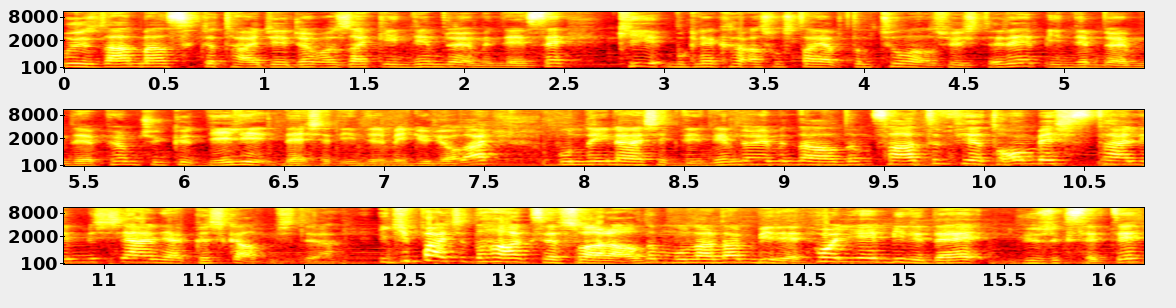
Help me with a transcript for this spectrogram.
Bu yüzden ben sıkça tercih ediyorum. Özellikle indirim döneminde ise ki bugüne kadar Asus'tan yaptığım tüm alışverişleri hep indirim döneminde yapıyorum. Çünkü deli dehşet indirime giriyorlar. Bunda yine aynı şekilde indirim döneminde aldım. Saatin fiyatı 15 sterlinmiş yani yaklaşık 60 lira. İki parça daha aksesuar aldım. Bunlardan biri kolye, biri de yüzük seti.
